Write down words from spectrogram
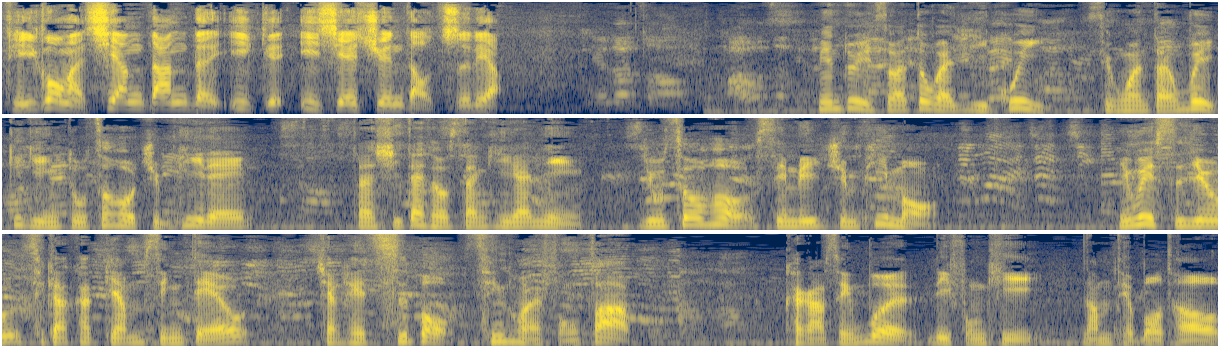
提供啊相当的一个一些宣导资料。面对所多嘅疑鬼，相关单位已经都做好准备咧，但是带头三期嘅人。要做好心理准备么？因为是要自家较坚心掉，将系刺破清华的方法。客家新闻李凤琪南条报道。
